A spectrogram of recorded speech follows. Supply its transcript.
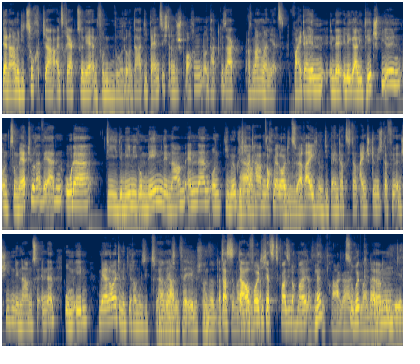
der Name Die Zucht ja als reaktionär empfunden wurde. Und da hat die Band sich dann besprochen und hat gesagt, was machen wir denn jetzt? Weiterhin in der Illegalität spielen und zum Märtyrer werden oder die Genehmigung nehmen, den Namen ändern und die Möglichkeit Ja. haben, noch mehr Leute zu erreichen. Und die Band hat sich dann einstimmig dafür entschieden, den Namen zu ändern, um eben mehr Leute mit ihrer Musik zu Ja, wir hatten erreichen. es ja eben schon. Ne? Das, immer- darauf wollte ich das jetzt quasi nochmal das ist ne, die Frage halt, zurück. wie man damit ähm, umgeht.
